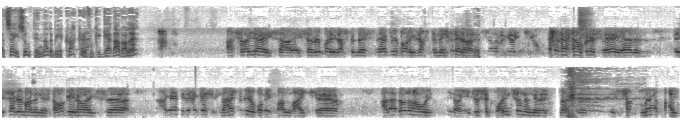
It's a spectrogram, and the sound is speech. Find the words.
I'd say something. That'd be a cracker if we could get that on, eh? I tell you, it's, uh, it's everybody's after me. Everybody's after me. You know. I'm going to say, yeah, there's, it's every man and his dog. You know, it's. Uh, I, guess, I guess it's nice to be a wanted man. Like, um, I, I don't know how we. You know, you just said Warrington, and it, that's the, it's translated. Like,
